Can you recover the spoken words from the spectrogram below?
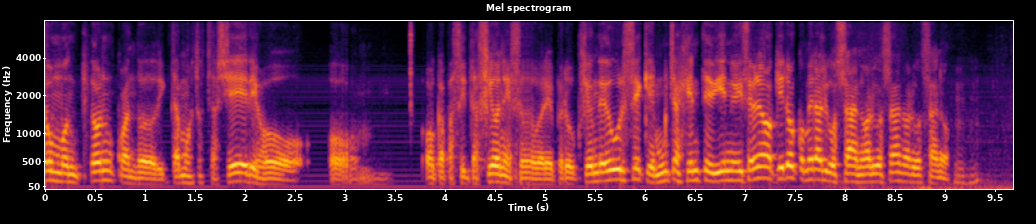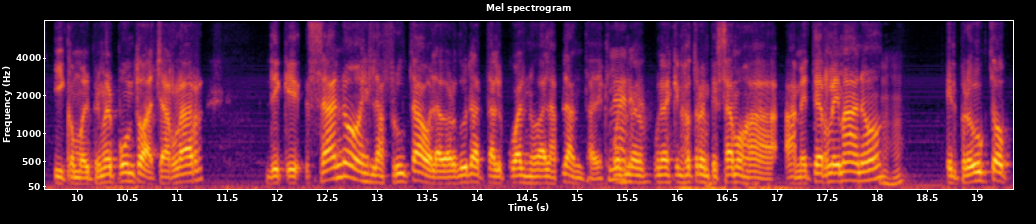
Un montón cuando dictamos estos talleres o, o- o capacitaciones sobre producción de dulce que mucha gente viene y dice, no, quiero comer algo sano, algo sano, algo sano. Y como el primer punto a charlar de que sano es la fruta o la verdura tal cual nos da la planta. Después, Claro. una, una vez que nosotros empezamos a, a meterle mano, el producto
